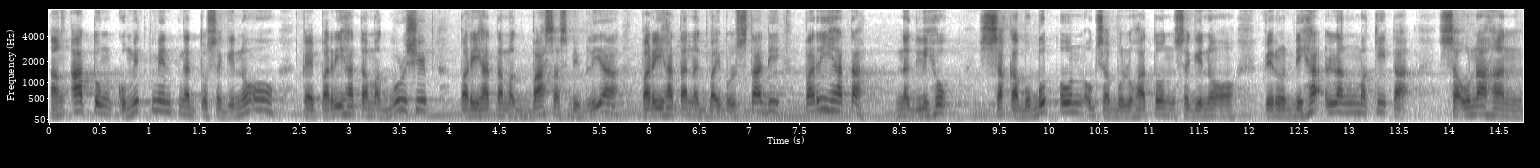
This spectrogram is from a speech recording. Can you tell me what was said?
ang atong commitment ngadto sa Ginoo kay pariha ta mag-worship, pariha ta magbasa sa Biblia, pariha ta nag-Bible study, pariha ta naglihok sa kabubuton o sa buluhaton sa Ginoo pero diha lang makita sa unahan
